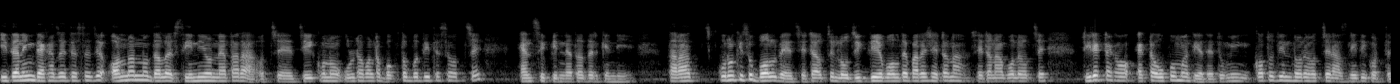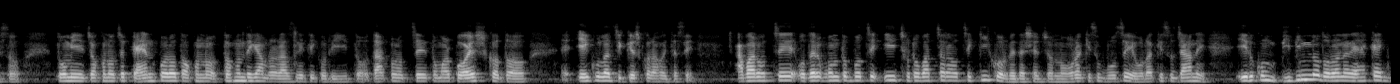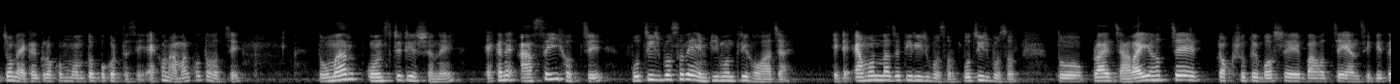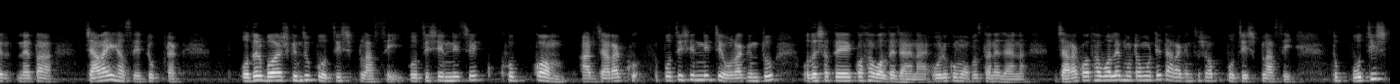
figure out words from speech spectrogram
ইদানিং দেখা যাইতেছে যে অন্যান্য দলের সিনিয়র নেতারা হচ্ছে যে কোনো উল্টাপাল্টা বক্তব্য দিতেছে হচ্ছে এনসিপির নেতাদেরকে নিয়ে। তারা কোনো কিছু বলবে, সেটা হচ্ছে লজিক দিয়ে বলতে পারে, সেটা না। সেটা না বলে হচ্ছে ডিরেক্ট একটা উপমা দিয়ে দেয়। তুমি কতদিন ধরে হচ্ছে রাজনীতি করতেছো? তুমি যখন হচ্ছে প্যান পরো তখন তখন থেকে আমরা রাজনীতি করি। তো তারপর হচ্ছে তোমার বয়স কত? এইগুলা জিজ্ঞেস করা হইতেছে। আবার হচ্ছে ওদের মন্তব্য হচ্ছে, এই ছোট বাচ্চারা হচ্ছে কি করবে দেশের জন্য? ওরা কিছু বোঝে, ওরা কিছু জানে। এরকম বিভিন্ন ধরনের এক একজন এক এক রকম মন্তব্য করতেছে। এখন আমার কথা হচ্ছে, তোমার কনস্টিটিউশনে এখানে আসেই হচ্ছে পঁচিশ বছরে এমপি মন্ত্রী হওয়া যায়। এটা এমন না যে তিরিশ বছর, পঁচিশ বছর। তো প্রায় যারাই হচ্ছে টকশোতে বসে বা হচ্ছে এনসিপিতে নেতা, যারাই আছে টুকটাক, ওদের বয়স কিন্তু পঁচিশ প্লাসেই পঁচিশের নিচে খুব কম। আর যারা পঁচিশের নিচে ওরা কিন্তু ওদের সাথে কথা বলতে যায় না, ওরকম অবস্থানে যায় না। যারা কথা বলে মোটামুটি তারা কিন্তু সব পঁচিশ প্লাসেই তো পঁচিশ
